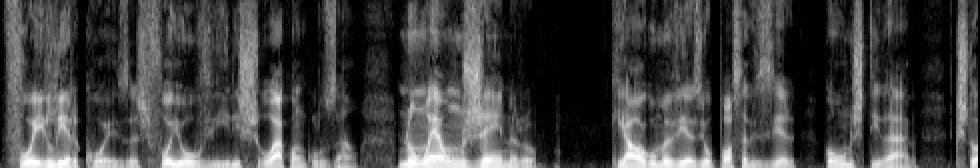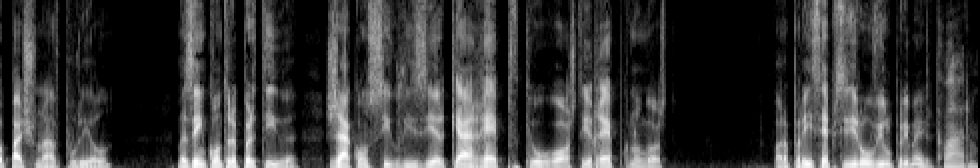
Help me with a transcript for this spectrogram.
foi ler coisas, foi ouvir e chegou à conclusão. Não é um género que alguma vez eu possa dizer com honestidade que estou apaixonado por ele, mas em contrapartida já consigo dizer que há rap que eu gosto e rap que não gosto. Ora, para isso é preciso ir ouvi-lo primeiro. Claro.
